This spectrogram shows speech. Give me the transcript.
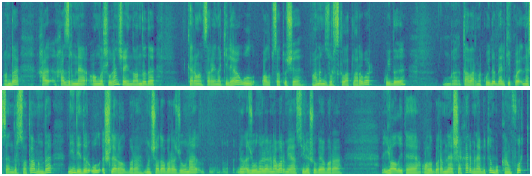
Анда хәзер менә аңлашылганча инде анда да караван сарайына килә ул алып сатучы аның зур складлары бар куйды товарны куйды бәлки нәрсәнедер сата монда ниндидер ул эшләр алып бара. Мунчада бара жуына жуынырга гына бармый ә сөйләшүгә бара ял алып бара. Менә шәһәр менә бөтен бу комфорт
